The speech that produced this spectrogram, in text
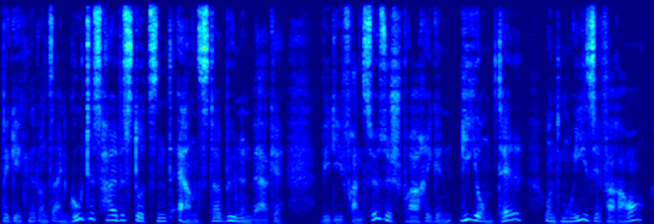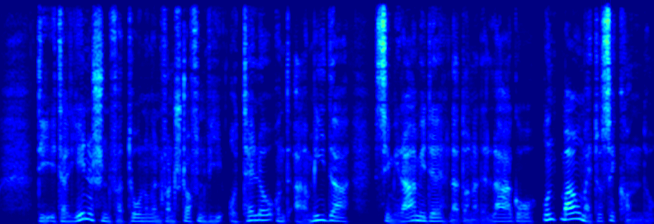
begegnet uns ein gutes halbes Dutzend ernster Bühnenwerke, wie die französischsprachigen Guillaume Tell und Moise Pharaon, die italienischen Vertonungen von Stoffen wie Othello und Armida, Semiramide, La Donna del Lago und Maometto II.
